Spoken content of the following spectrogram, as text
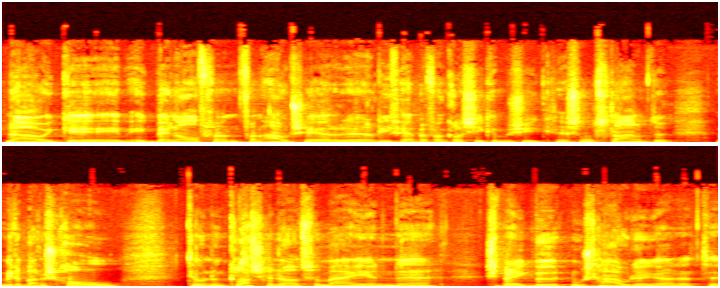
Nou, ik, eh, ik, ik ben al van, van oudsher eh, liefhebber van klassieke muziek. Dat is ontstaan op de middelbare school. Toen een klasgenoot van mij een eh, spreekbeurt moest houden. Ja, dat, eh,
